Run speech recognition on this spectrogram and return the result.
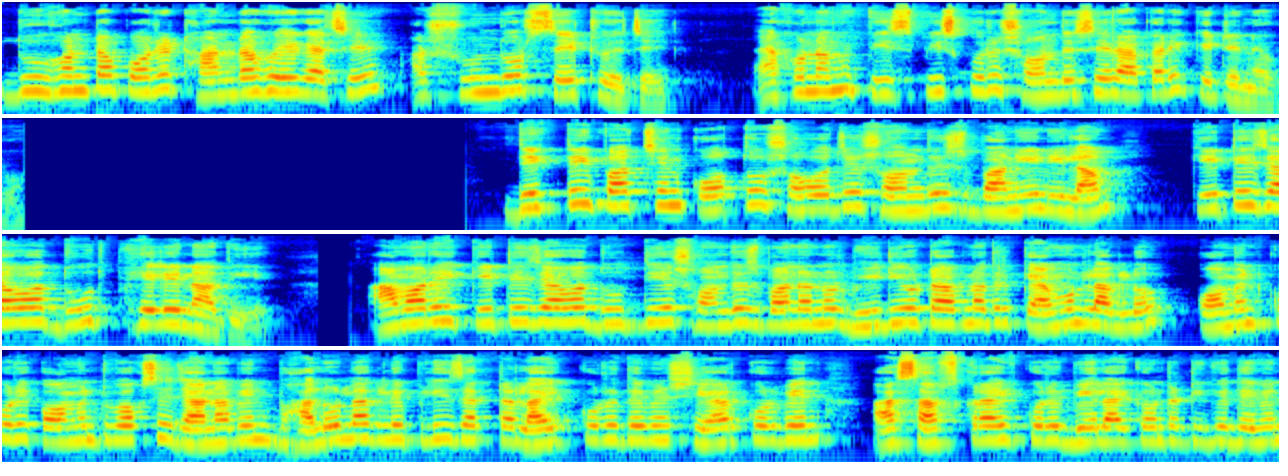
দু ঘণ্টা পরে ঠান্ডা হয়ে গেছে আর সুন্দর সেট হয়েছে। এখন আমি পিস পিস করে সন্দেশের আকারে কেটে নেব। দেখতেই পাচ্ছেন কত সহজে সন্দেশ বানিয়ে নিলাম। কেটে যাওয়া দুধ ফেলে না দিয়ে। আমার এই কেটে যাওয়া দুধ দিয়ে সন্দেশ বানানোর ভিডিওটা আপনাদের কেমন লাগল? কমেন্ট করে কমেন্ট বক্সে জানাবেন। ভালো লাগলে প্লিজ একটা লাইক করে দেবেন, শেয়ার করবেন আর সাবস্ক্রাইব করে বেল আইকনটা টিপে দেবেন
